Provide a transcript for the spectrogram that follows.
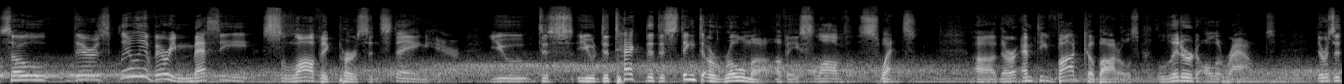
So there's clearly a very messy Slavic person staying here. You dis- you detect the distinct aroma of a Slav sweat. Uh, there are empty vodka bottles littered all around. There is a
